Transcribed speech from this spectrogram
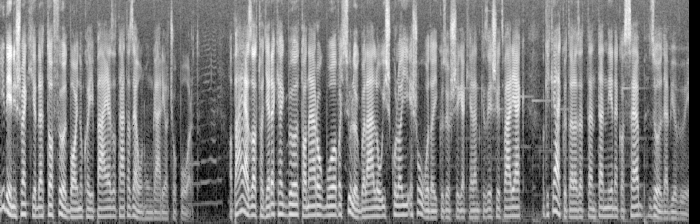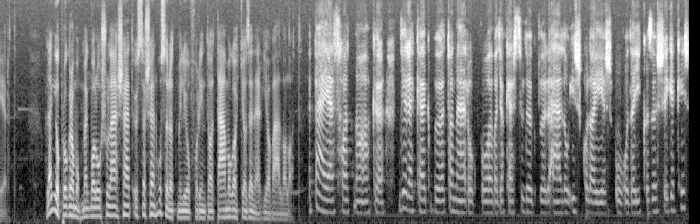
Idén is meghirdette a földbajnokai pályázatát az EON Hungária csoport. A pályázatra gyerekekből, tanárokból vagy szülőkből álló iskolai és óvodai közösségek jelentkezését várják, akik elkötelezetten tennének a szebb, zöldebb jövőért. A legjobb programok megvalósulását összesen 25 millió forinttal támogatja az energiavállalat pályázhatnak gyerekekből, tanárokból, vagy akár szülőkből álló iskolai és óvodai közösségek is.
